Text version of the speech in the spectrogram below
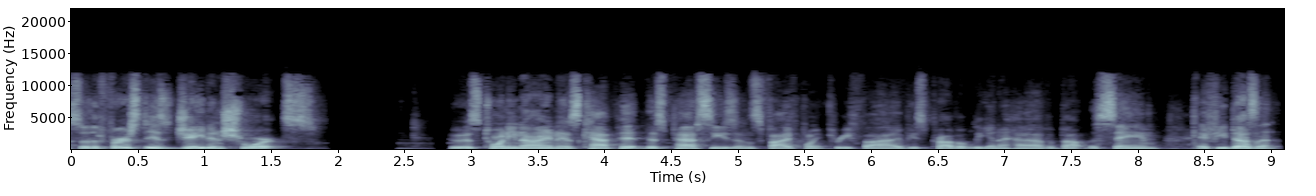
so the first is jaden schwartz who is 29 his cap hit this past season is 5.35 he's probably gonna have about the same if he doesn't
